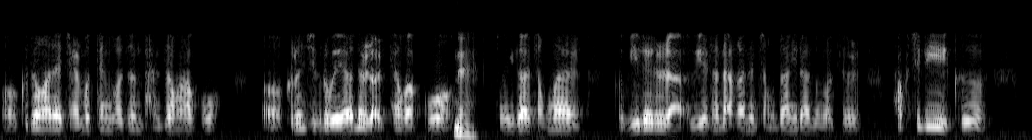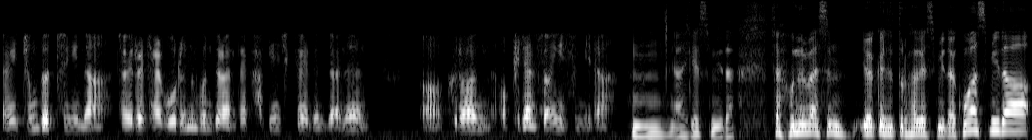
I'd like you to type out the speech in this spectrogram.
어, 그동안에 잘못된 것은 반성하고 어, 그런 식으로 외연을 넓혀갖고 네. 저희가 정말 그 미래를 나- 위해서 나가는 정당이라는 것을 확실히 그 저희 중도층이나 저희를 잘 모르는 분들한테 각인시켜야 된다는 어, 그런 어, 필연성이 있습니다. 음, 알겠습니다. 자, 오늘 말씀 여기까지 듣도록 하겠습니다. 고맙습니다.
